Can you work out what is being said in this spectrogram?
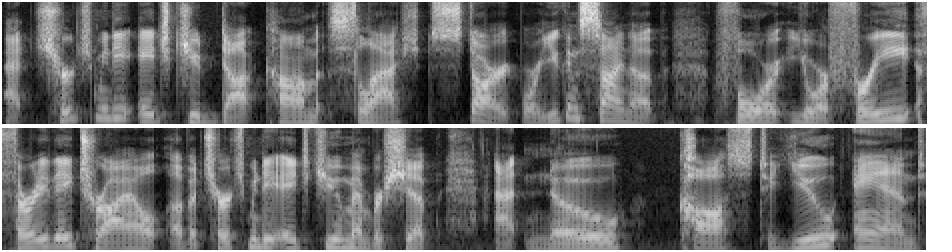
at churchmediahq.com slash start, where you can sign up for your free 30-day trial of a Church Media HQ membership at no cost to you and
